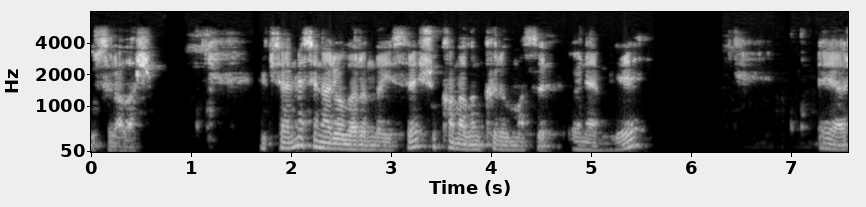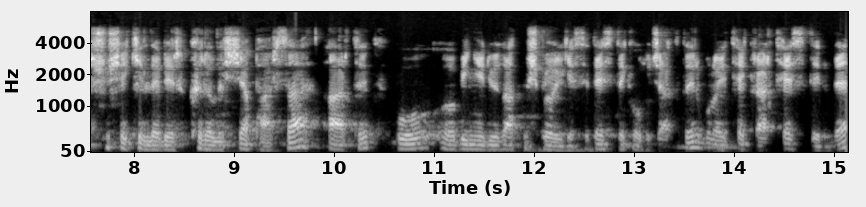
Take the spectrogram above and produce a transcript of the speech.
bu sıralar. Yükselme senaryolarında ise şu kanalın kırılması önemli. Eğer şu şekilde bir kırılış yaparsa artık bu 1760 bölgesi destek olacaktır. Burayı tekrar testinde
